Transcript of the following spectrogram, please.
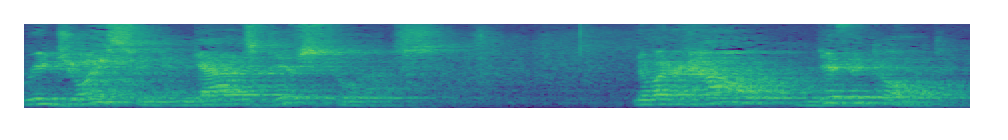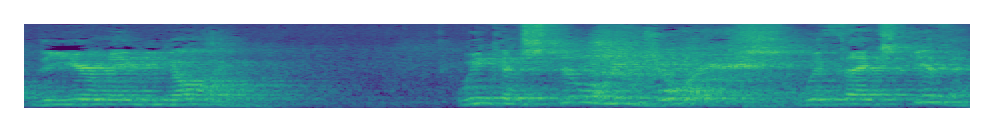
rejoicing in God's gifts to us. No matter how difficult the year may be going, we can still rejoice with thanksgiving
